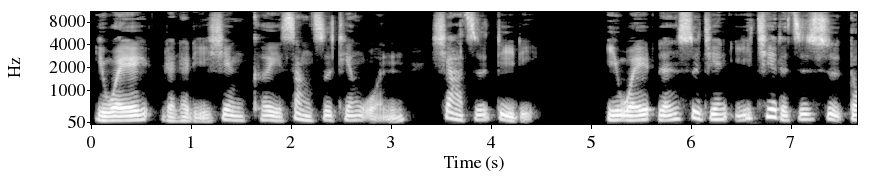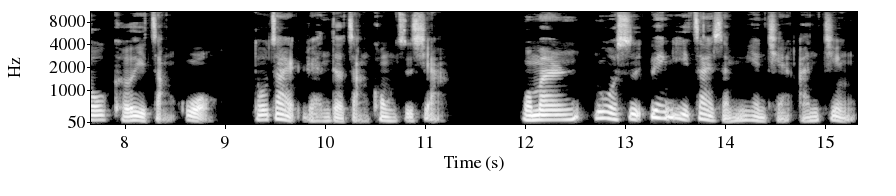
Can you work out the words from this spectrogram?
以为人的理性可以上知天文、下知地理，以为人世间一切的知识都可以掌握，都在人的掌控之下。我们若是愿意在神面前安静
